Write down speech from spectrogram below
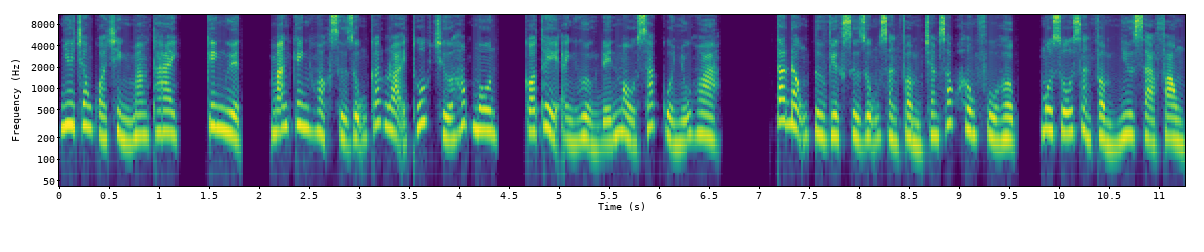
như trong quá trình mang thai, kinh nguyệt, mãn kinh hoặc sử dụng các loại thuốc chứa hormone có thể ảnh hưởng đến màu sắc của nhũ hoa. Tác động từ việc sử dụng sản phẩm chăm sóc không phù hợp, một số sản phẩm như xà phòng,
